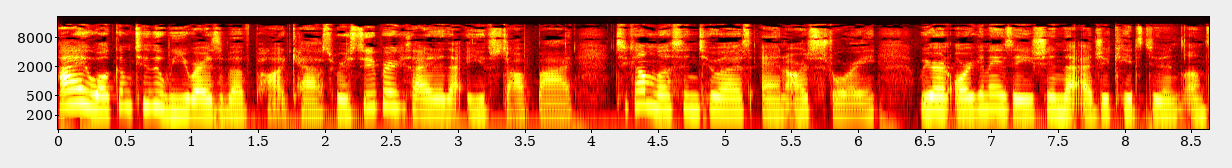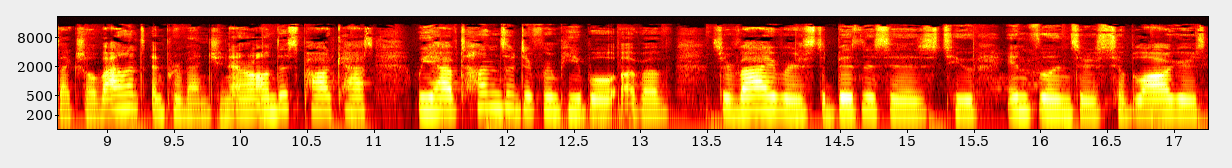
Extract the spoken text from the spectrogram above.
Hi, welcome to the We Rise Above podcast. We're super excited that you've stopped by to come listen to us and our story. We are an organization that educates students on sexual violence and prevention. And on this podcast, we have tons of different people of survivors to businesses to influencers to bloggers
